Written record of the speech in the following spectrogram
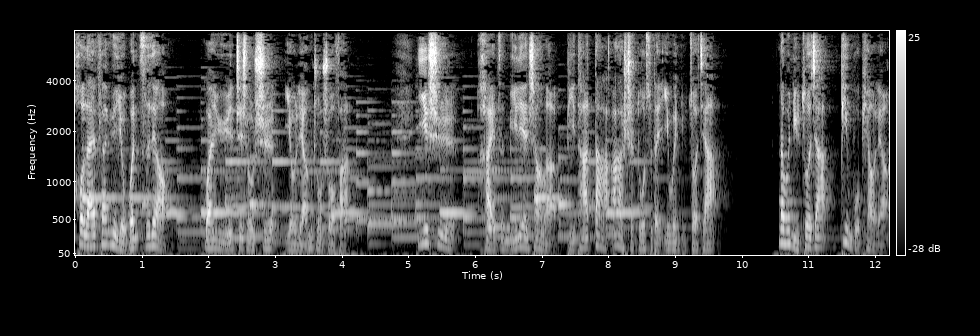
后来翻阅有关资料。关于这首诗有两种说法，一是海子迷恋上了比他大二十多岁的一位女作家，那位女作家并不漂亮，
